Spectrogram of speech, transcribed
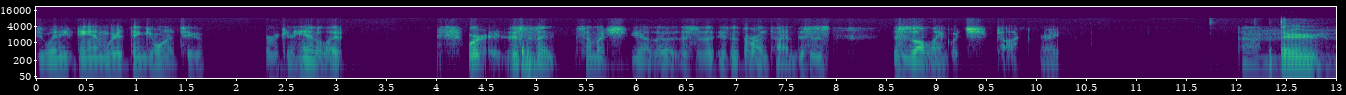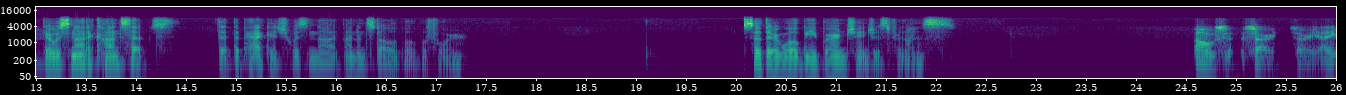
Do any damn weird thing you want to, or it can handle it. We're this isn't so much you know the this is isn't the runtime. This is this is all language talk, right? um, there there was not a concept that the package was not uninstallable before. So there will be burn changes for this. Oh, s sorry, sorry. I,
